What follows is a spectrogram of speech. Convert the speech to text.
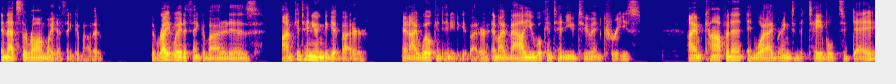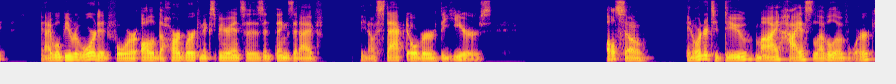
And that's the wrong way to think about it. The right way to think about it is I'm continuing to get better and I will continue to get better and my value will continue to increase. I am confident in what I bring to the table today and I will be rewarded for all of the hard work and experiences and things that I've you know stacked over the years. Also, in order to do my highest level of work,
